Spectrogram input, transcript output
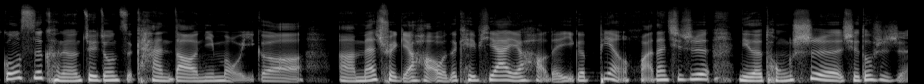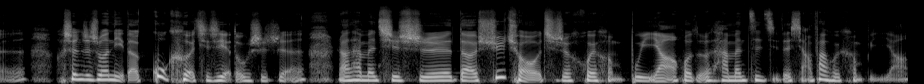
公司可能最终只看到你某一个。啊，metric 也好，我的 KPI 也好的一个变化，但其实你的同事其实都是人，甚至说你的顾客其实也都是人，然后他们其实的需求其实会很不一样，或者说他们自己的想法会很不一样。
